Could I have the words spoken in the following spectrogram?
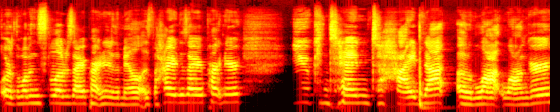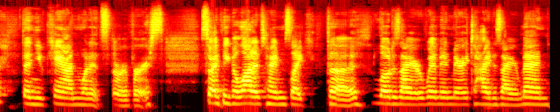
or the woman's the low desire partner, the male is the higher desire partner, you can tend to hide that a lot longer than you can when it's the reverse. So I think a lot of times, like the low desire women married to high desire men,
